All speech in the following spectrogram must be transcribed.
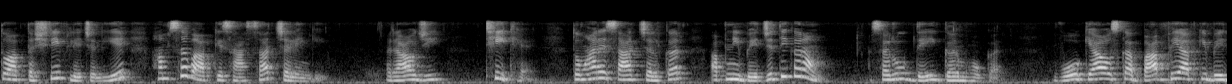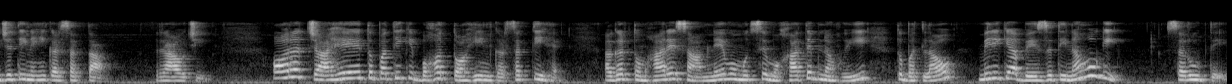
تو آپ تشریف لے چلیے، ہم سب آپ کے ساتھ ساتھ چلیں گی راؤ جی ٹھیک ہے۔ تمہارے ساتھ چل کر اپنی بےجتی کراؤں؟ سروپ دے گرم ہو کر۔ وہ کیا اس کا باپ بھی آپ کی بےجتی نہیں کر سکتا؟ راؤ جی عورت چاہے تو پتی کی بہت توہین کر سکتی ہے۔ اگر تمہارے سامنے وہ مجھ سے مخاطب نہ ہوئی تو بتلاؤ میری کیا بےزتی نہ ہوگی؟ سروپ دے۔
